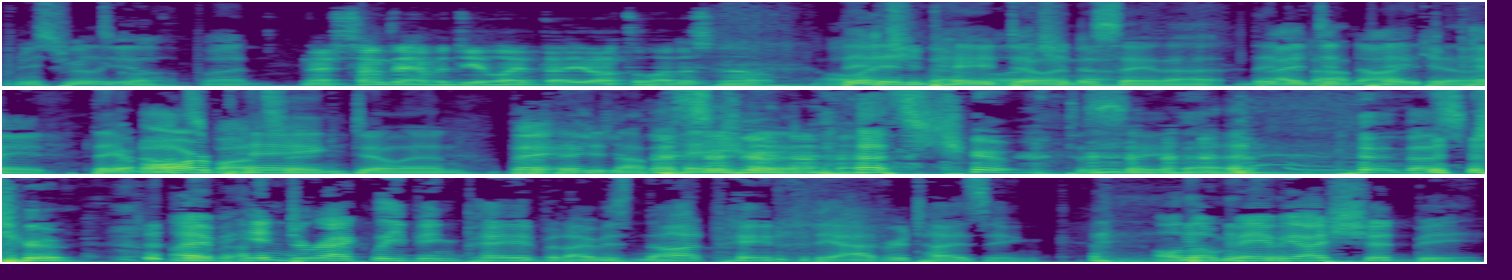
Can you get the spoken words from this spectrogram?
pretty sweet really deal cool. but next time they have a deal like that, you'll have to let us know. I'll they didn't you know. pay I'll let you Dylan know. to say that. They did I not, did not pay get Dylan. paid They We're are paying Dylan, but they did not that's pay true him that's true to say that. That's true. I am indirectly being paid, but I was not paid for the advertising. Although maybe I should be.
